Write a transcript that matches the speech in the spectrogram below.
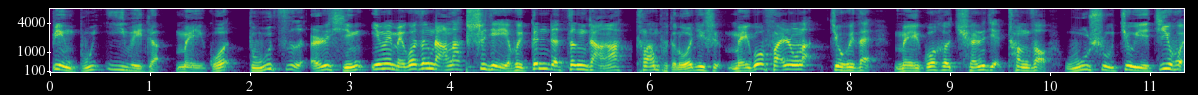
并不意味着美国独自而行，因为美国增长了，世界也会跟着增长啊。特朗普的逻辑是：美国繁荣了，就会在美国和全世界创造无数就业机会；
